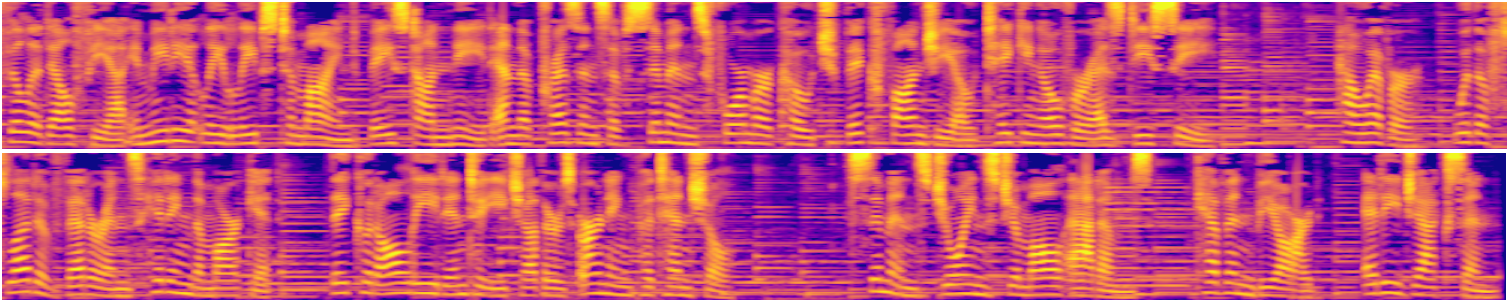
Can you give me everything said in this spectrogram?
Philadelphia immediately leaps to mind based on need and the presence of Simmons' former coach Vic Fangio taking over as DC. However, with a flood of veterans hitting the market, they could all eat into each other's earning potential. Simmons joins Jamal Adams, Kevin Byard, Eddie Jackson,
